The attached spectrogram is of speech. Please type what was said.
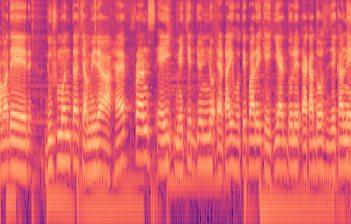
আমাদের দুষ্মন্তা চামিরা। হ্যাঁ ফ্রান্স এই ম্যাচের জন্য এটাই হতে পারে কেকিআর দলের একাদশ, যেখানে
